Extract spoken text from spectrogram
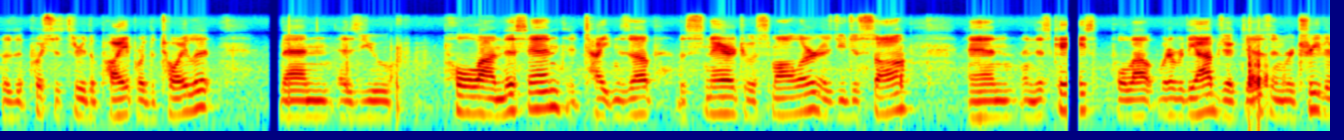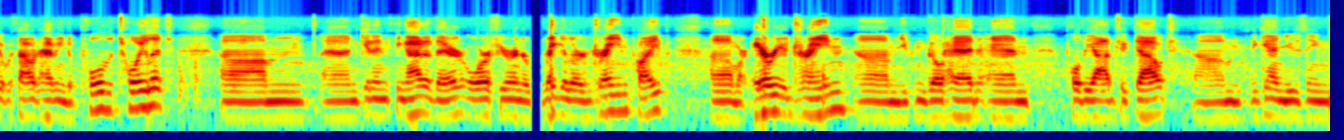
so as it pushes through the pipe or the toilet. Then as you pull on this end it tightens up the snare to a smaller as you just saw. And in this case pull out whatever the object is and retrieve it without having to pull the toilet um, and get anything out of there. Or if you're in a regular drain pipe um, or area drain um, you can go ahead and pull the object out um, again using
